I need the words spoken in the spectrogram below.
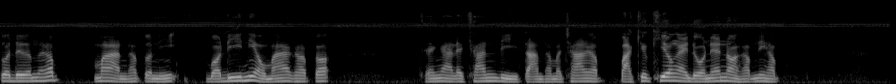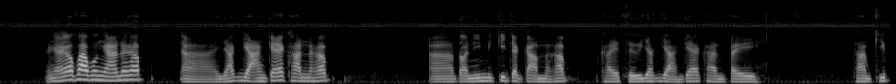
ตัวเดิมนะครับ ม่านครับตัวนี้บอดี้เหนียวมากครับ ก็ใช้งานแอคชั่นดีตามธรรมชาติครับ ปากเคี้ยวๆไงโดนแน่นอนครับนี่ครับยังไงก็ฝากผลงานด้วยครับยักษ์ยางแก้คันนะครับอตอนนี้มีกิจกรรมนะครับ ใครซื้อยักษ์ยางแก้คันไป ทำคลิป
